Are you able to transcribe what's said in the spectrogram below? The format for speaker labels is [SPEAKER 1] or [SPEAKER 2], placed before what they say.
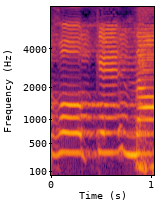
[SPEAKER 1] کہو کہ نہ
